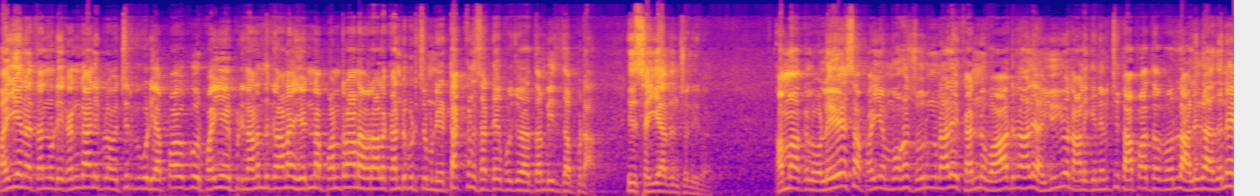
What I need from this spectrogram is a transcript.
பையனை தன்னுடைய கண்காணிப்பில் வச்சிருக்கக்கூடிய அப்பாவுக்கு ஒரு பையன் இப்படி நடந்துக்கிறானா என்ன பண்ணுறான்னு அவரால் கண்டுபிடிச்ச முடியும் டக்குன்னு சட்டையை பிடிச்சி தம்பி இது தப்புடா. இது செய்யாதுன்னு சொல்லிடுவார். அம்மாக்கள் லேசா பையன் முகம் சுருங்கினாலே கண்ணு வாடுனாலே ஐயோ நாளைக்கு என்ன வச்சு காப்பாற்ற பொருள் அழுகாதுன்னு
